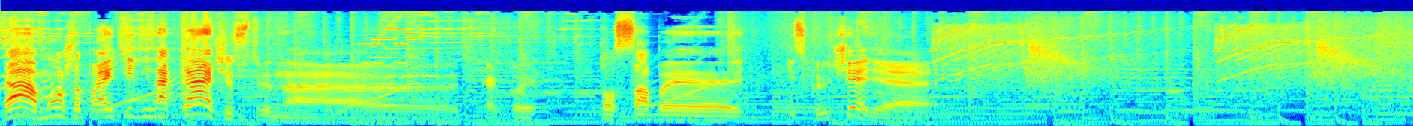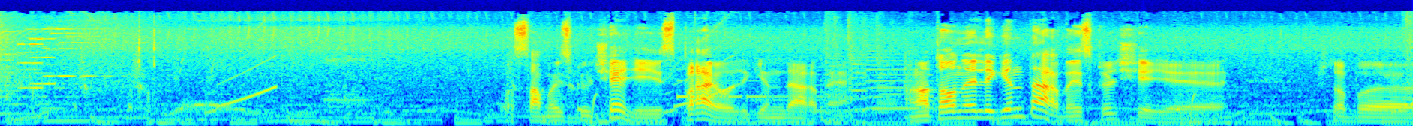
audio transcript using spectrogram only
Да, можно пройти не на качественно. э, Как бы то самое исключение. Самое исключение из правил легендарное. А легендарное исключение. Чтобы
